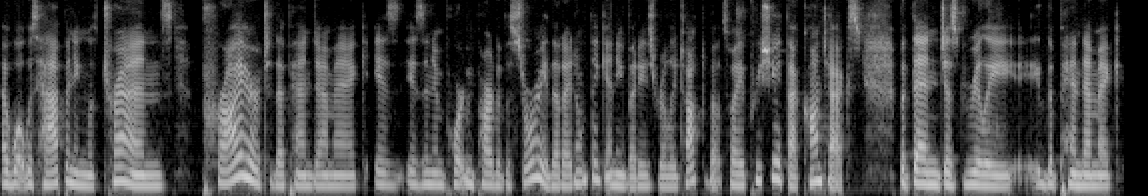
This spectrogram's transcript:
at what was happening with trends prior to the pandemic is is an important part of the story that I don't think anybody's really talked about. So I appreciate that context. But then just really eh, the pandemic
